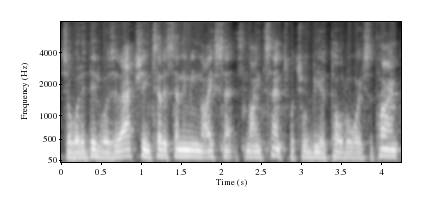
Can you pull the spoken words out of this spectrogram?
so what it did was it actually instead of sending me 9 cents 9 cents which would be a total waste of time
